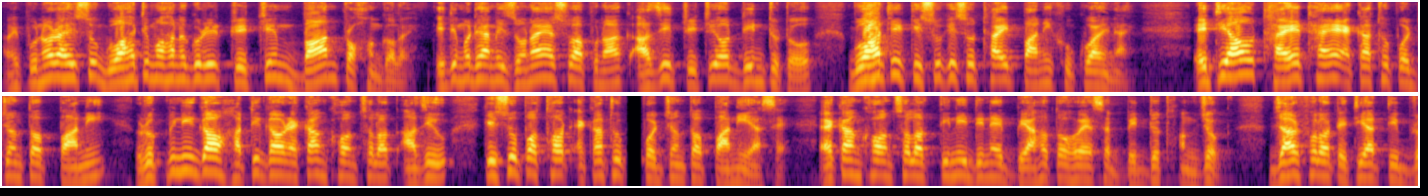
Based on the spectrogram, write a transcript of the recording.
আমি পুনৰ আহিছোঁ গুৱাহাটী মহানগৰীৰ কৃত্ৰিম বান প্ৰসংগলৈ। ইতিমধ্যে আমি জনাই আছোঁ আপোনাক আজি তৃতীয় দিনটোতো গুৱাহাটীৰ কিছু কিছু ঠাইত পানী শুকুৱাই নাই। এতিয়াও ঠায়ে ঠায়ে একাঠু পৰ্যন্ত পানী ৰুক্মিণী গাঁও হাতীগাঁৱৰ একাংশ অঞ্চলত আজিও কিছু পথত একাঠু পৰ্যন্ত পানী আছে। একাংশ অঞ্চলত তিনিদিনে ব্যাহত হৈ আছে বিদ্যুৎ সংযোগ যাৰ ফলত এতিয়া তীব্ৰ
